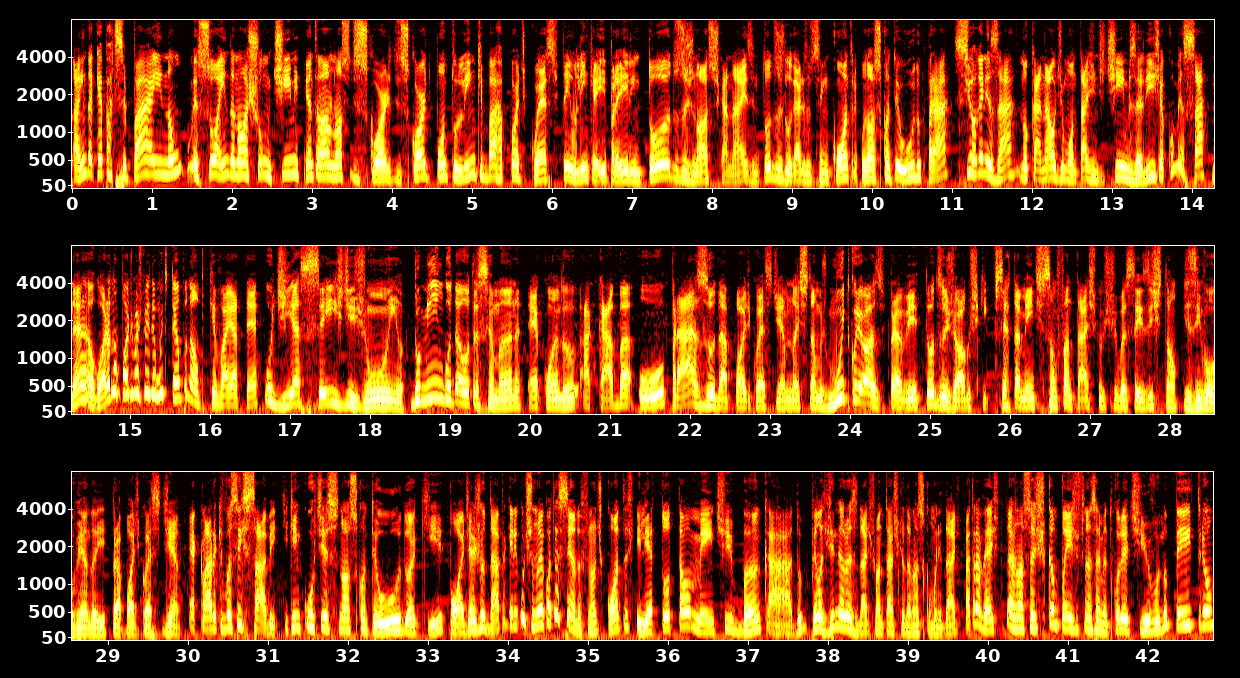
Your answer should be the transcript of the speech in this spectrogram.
ainda quer participar e não começou ainda, não achou um time, entra lá no nosso Discord, discord.link barra podcast. Tem o link aí para ele em todos os nossos canais, em todos os lugares lugares onde você encontra o nosso conteúdo para se organizar no canal de montagem de times ali, já começar, né? Agora não pode mais perder muito tempo não, porque vai até o dia 6 de junho. Domingo da outra semana é quando acaba o prazo da PodQuest Jam. Nós estamos muito curiosos para ver todos os jogos que certamente são fantásticos que vocês estão desenvolvendo aí para PodQuest Jam. É claro que vocês sabem que quem curte esse nosso conteúdo aqui pode ajudar para que ele continue acontecendo. Afinal de contas, ele é totalmente bancado pela generosidade fantástica da nossa comunidade através das nossas campanhas de financiamento coletivo no Patreon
